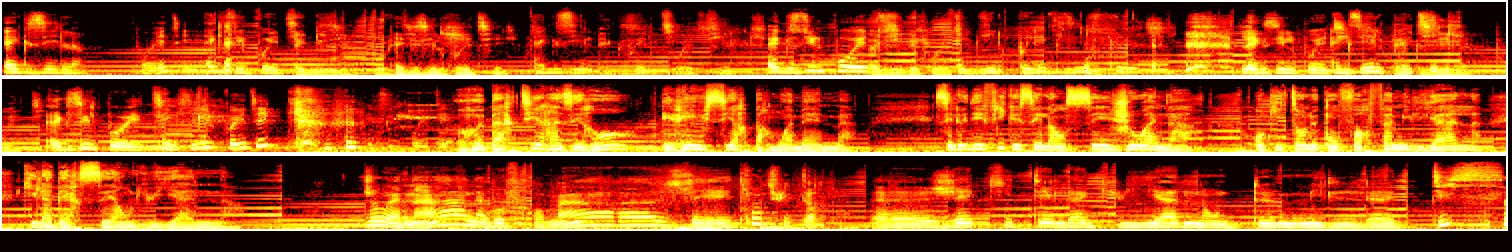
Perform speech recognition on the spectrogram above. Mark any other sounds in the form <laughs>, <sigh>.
Exil poétique. Exil poétique. Exil poétique. Exil poétique. Exil poétique. Exil poétique. L'exil poétique. Exil poétique. Exil poétique. Exil poétique. Repartir à zéro et réussir par moi-même. C'est le défi que s'est lancé Johanna en quittant le confort familial qui la berçait en Guyane. Johanna Nabofromar, j'ai 38 ans. Euh, j'ai quitté la Guyane en 2010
